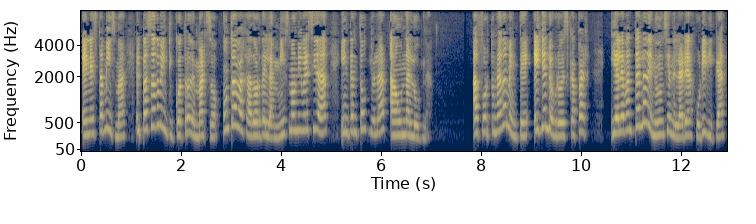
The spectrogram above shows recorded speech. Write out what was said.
En esta misma, el pasado 24 de marzo, un trabajador de la misma universidad intentó violar a una alumna. Afortunadamente, ella logró escapar, y al levantar la denuncia en el área jurídica,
